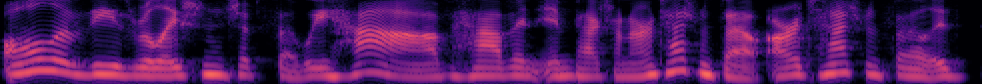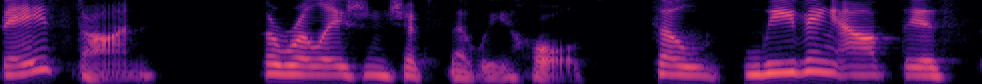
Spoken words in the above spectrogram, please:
all of these relationships that we have have an impact on our attachment style. Our attachment style is based on the relationships that we hold. So, leaving out this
